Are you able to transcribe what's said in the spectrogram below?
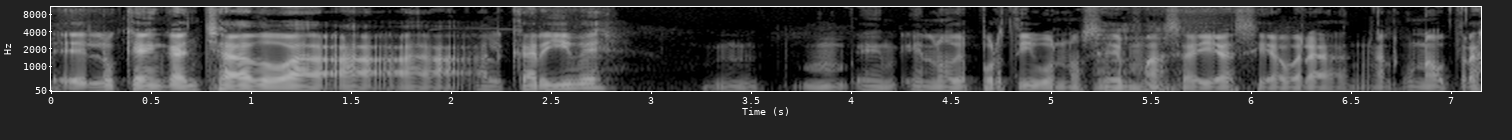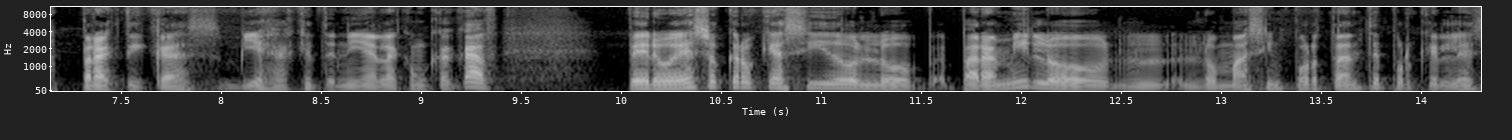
eh, lo que ha enganchado a- a- a- al Caribe en, en lo deportivo. No sé Ujú. más allá si habrá algunas otras prácticas viejas que tenía la CONCACAF. Pero eso creo que ha sido lo, para mí lo, lo más importante porque les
